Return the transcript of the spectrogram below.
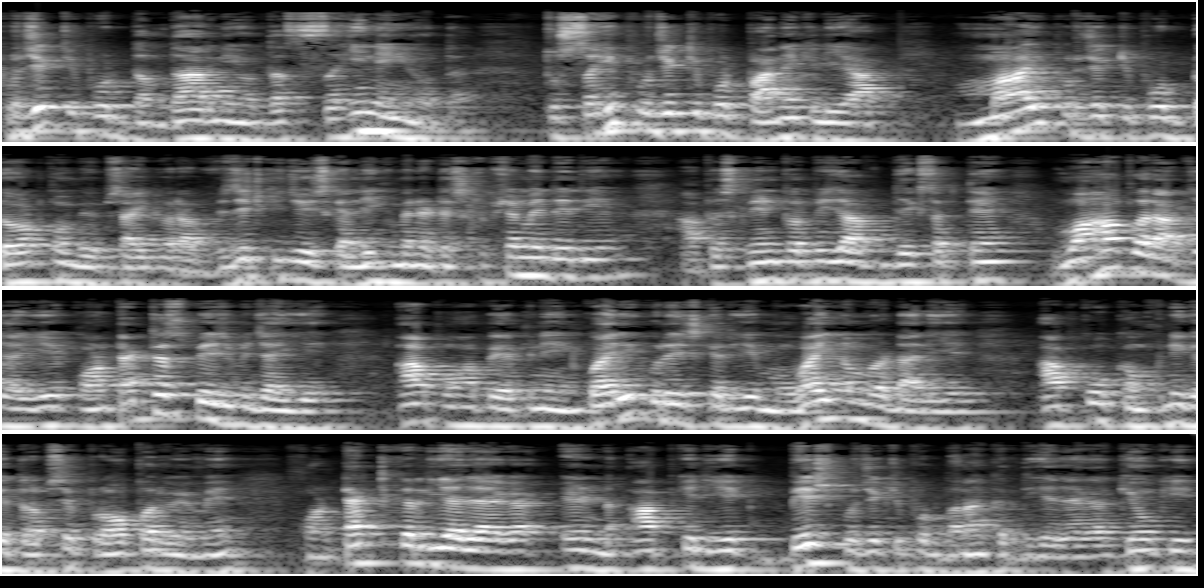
प्रोजेक्ट रिपोर्ट दमदार नहीं होता, सही नहीं होता। तो सही प्रोजेक्ट रिपोर्ट पाने के लिए आप my project report dot com website पर आप विज़िट कीजिए। इसका लिंक मैंने डिस्क्रिप्शन में दे दिया। आप स्क्रीन पर भी आप देख सकते हैं। वहाँ पर आप जाइए, कॉन्टैक्टर्स पेज में जाइए। आप वहाँ पे अपनी इंक्वायरी को रेज करिए मोबाइल नंबर डालिए। आपको कंपनी की तरफ़ से प्रॉपर वे में कांटेक्ट कर लिया जाएगा एंड आपके लिए एक बेस्ट प्रोजेक्ट रिपोर्ट बना कर दिया जाएगा क्योंकि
